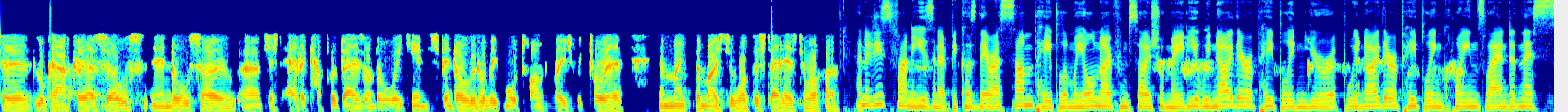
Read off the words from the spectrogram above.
to look after ourselves, and also uh, just add a couple of days onto a weekend, spend a little bit more time in Region Victoria, and make the most of what the state has to offer. And it is funny, isn't it? Because there are some people, and we all know from social media, we know there are people in Europe, we know there are people in Queensland, and there's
